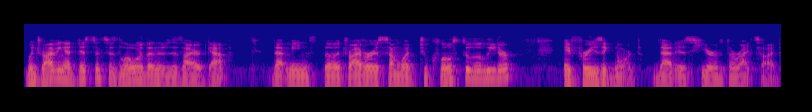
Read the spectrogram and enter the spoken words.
When driving at distances lower than the desired gap, that means the driver is somewhat too close to the leader, A free is ignored. That is here the right side.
